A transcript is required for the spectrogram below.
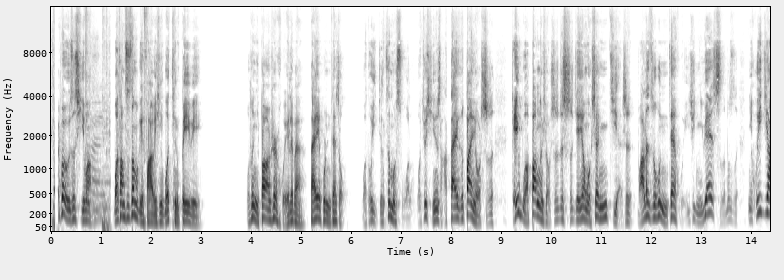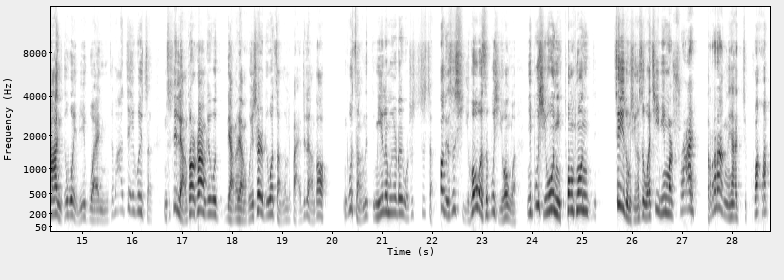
还抱有一丝希望。我当时这么给发微信，我挺卑微。我说你办完事回来呗，待一会儿你再走。我都已经这么说了，我就寻思啥，待个半小时，给我半个小时的时间，让我向你解释。完了之后你再回去，你愿意死不死？你回家你跟我也没关系。你他妈这一回整，你说这两道杠给我两两回事给我整摆这两道。你给我整的迷了摸的，我说这整到底是喜欢我是不喜欢我？你不喜欢我，你哐哐这种形式，我记明码唰当一下就夸夸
